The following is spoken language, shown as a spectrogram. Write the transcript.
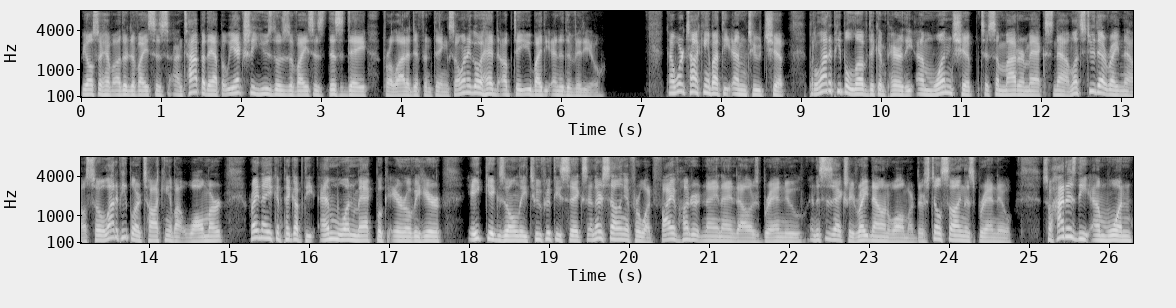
We also have other devices on top of that, but we actually use those devices this day for a lot of different things. So I want to go ahead and update you by the end of the video. Now we're talking about the M2 chip, but a lot of people love to compare the M1 chip to some modern Macs now. Let's do that right now. So a lot of people are talking about Walmart. Right now you can pick up the M1 MacBook Air over here, 8 gigs only, 256, and they're selling it for what, $599 brand new. And this is actually right now in Walmart. They're still selling this brand new. So how does the M1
